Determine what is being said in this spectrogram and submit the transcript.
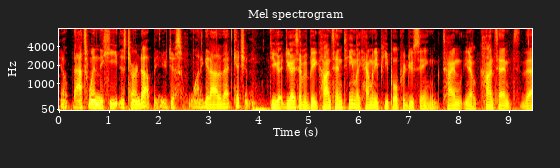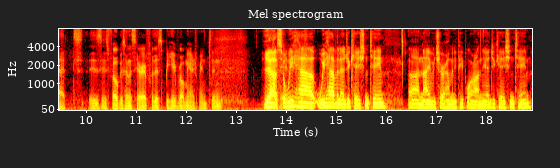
you know, that's when the heat is turned up and you just want to get out of that kitchen. Do you do you guys have a big content team? Like how many people producing time, you know, content that is is focused on this area for this behavioral management and yeah, so we have we have an education team. Uh, I'm not even sure how many people are on the education team,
